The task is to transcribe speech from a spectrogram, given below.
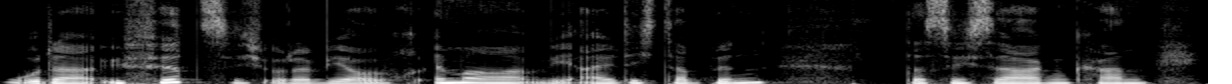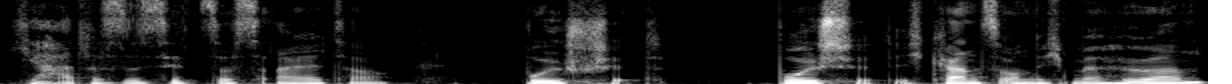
oder Ü40 oder wie auch immer, wie alt ich da bin, dass ich sagen kann, ja, das ist jetzt das Alter. Bullshit. Bullshit. Ich kann es auch nicht mehr hören.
